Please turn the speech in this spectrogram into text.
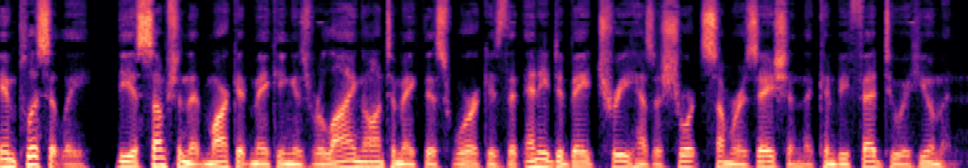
Implicitly, the assumption that market making is relying on to make this work is that any debate tree has a short summarization that can be fed to a human,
